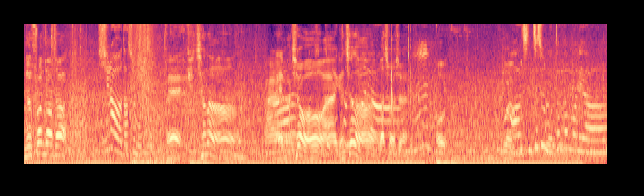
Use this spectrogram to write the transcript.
안녕, 술 한잔 하자. 싫어 나 술 못해 네, 괜찮아. 아, 마셔. 아, 괜찮아. 마셔, 마셔. 어, 뭐야, 아 이거. 진짜 술 못한단 말이야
